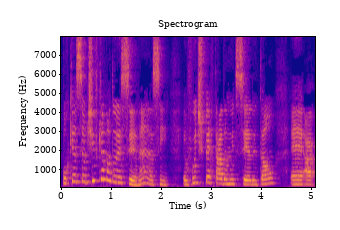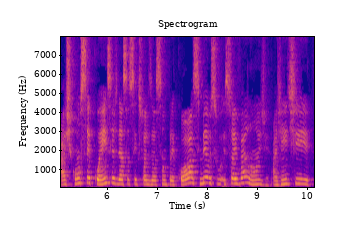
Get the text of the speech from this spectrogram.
Porque assim, eu tive que amadurecer, né? Assim, eu fui despertada muito cedo, então é, a, as consequências dessa sexualização precoce, meu, isso, isso aí vai longe. A gente,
